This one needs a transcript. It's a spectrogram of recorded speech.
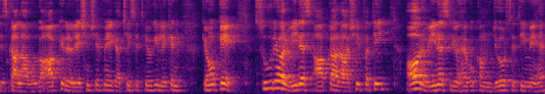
जिसका लाभ होगा। आपके रिलेशनशिप में एक अच्छी स्थिति होगी, लेकिन क्योंकि सूर्य और वीनस आपका राशिपति और वीनस जो है वो कमज़ोर स्थिति में है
